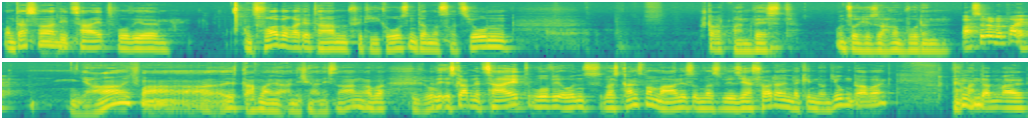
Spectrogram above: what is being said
Und das war die Zeit, wo wir uns vorbereitet haben für die großen Demonstrationen, Startbahn West und solche Sachen, wo dann Warst du da dabei? Ja, ich war, das darf man ja eigentlich gar nicht sagen, aber es gab eine Zeit, wo wir uns, was ganz normal ist und was wir sehr fördern in der Kinder- und Jugendarbeit, wenn man dann mal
